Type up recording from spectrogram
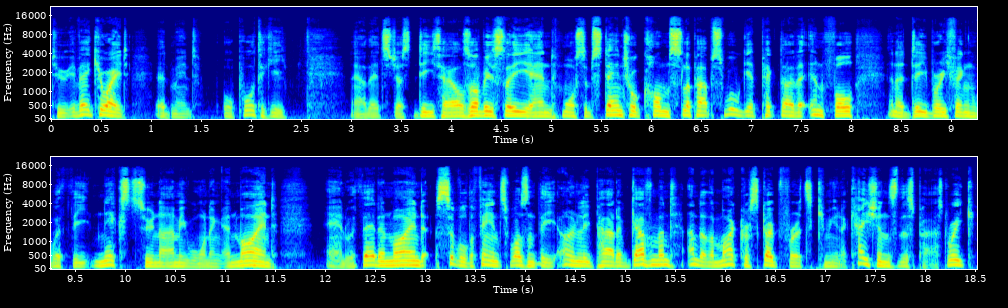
to evacuate. It meant Opotiki. Now, that's just details, obviously, and more substantial com slip ups will get picked over in full in a debriefing with the next tsunami warning in mind. And with that in mind, civil defence wasn't the only part of government under the microscope for its communications this past week.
